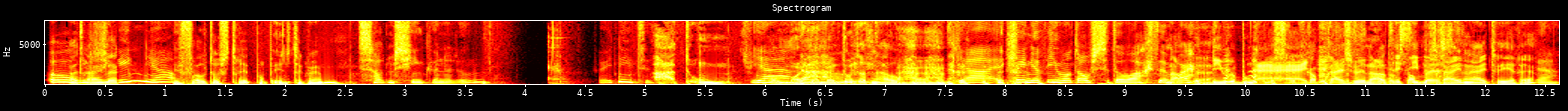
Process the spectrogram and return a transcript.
Oh, Uiteindelijk? misschien, ja. Je fotostrip op Instagram? Ik zou het misschien kunnen doen. Ik weet niet. Ah, doen. ja, Oh, mooi Ja, doe dat nou. ja, ik weet niet of iemand op zit te wachten. Nou, maar, het nieuwe boek, de stripkapprijswinnaar. Dat is kan die best. bescheidenheid weer, hè? ja.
